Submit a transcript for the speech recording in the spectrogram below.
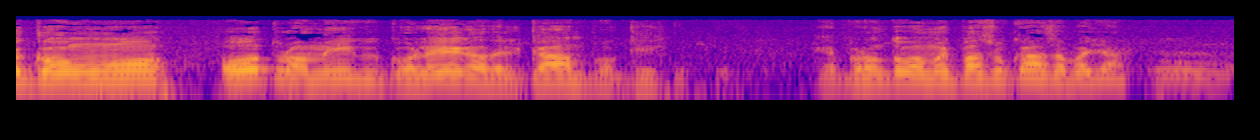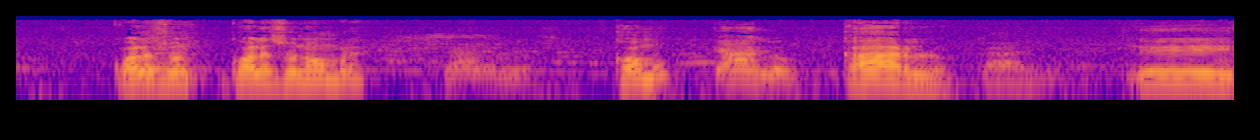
estoy con un otro amigo y colega del campo aquí. Que pronto vamos a ir para su casa, para allá. ¿Cuál es su, cuál es su nombre? Carlos. ¿Cómo? Carlos. Carlos. Y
